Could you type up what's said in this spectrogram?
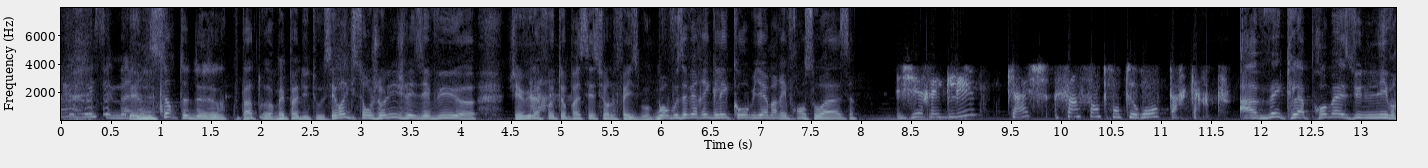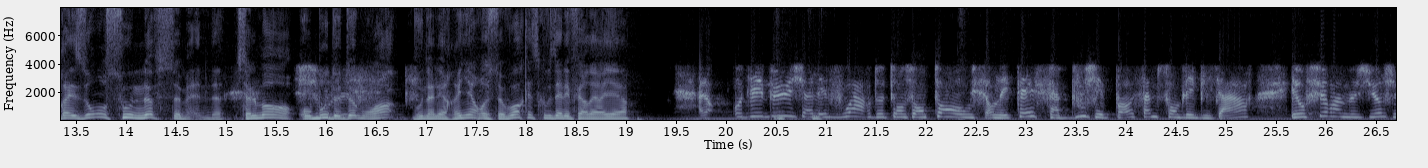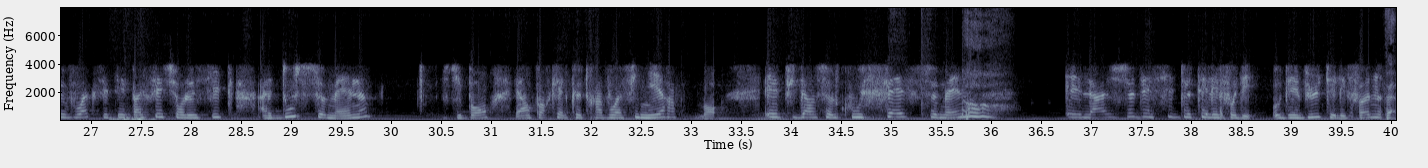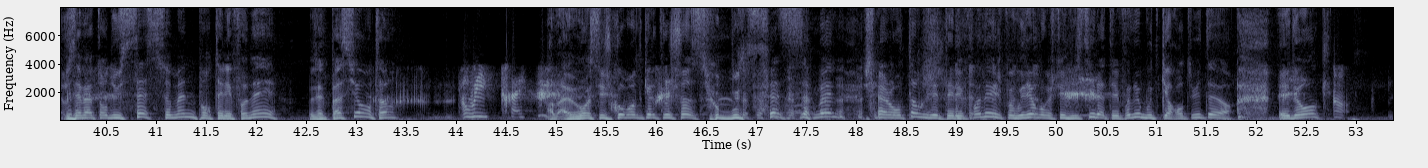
Une sorte de. pas Mais pas du tout. C'est vrai qu'ils sont jolis, je les ai vus. euh, J'ai vu la photo passer sur le Facebook. Bon, vous avez réglé combien, Marie-Françoise? J'ai réglé cash 530 euros par carte. Avec la promesse d'une livraison sous 9 semaines. Seulement, au bout de deux mois, vous n'allez rien recevoir. Qu'est-ce que vous allez faire derrière? Alors, au début, j'allais voir de temps en temps où ça en était, ça bougeait pas, ça me semblait bizarre. Et au fur et à mesure, je vois que c'était passé sur le site à 12 semaines. Je dis, bon, il y a encore quelques travaux à finir. Bon. Et puis d'un seul coup, 16 semaines. Et là, je décide de téléphoner. Au début, téléphone. Vous avez attendu 16 semaines pour téléphoner Vous êtes patiente, hein Oui, très. ah bah, Moi, si je commande quelque chose, si au bout de 16 semaines, j'ai longtemps que j'ai téléphoné. Je peux vous dire, moi, je suis du style à téléphoner au bout de 48 heures. Et donc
